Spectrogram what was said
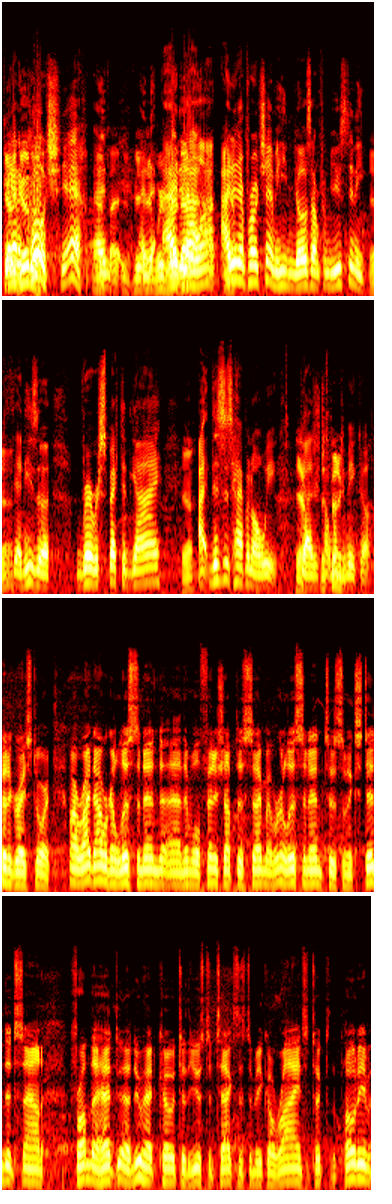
Got you a got a good one." coach." Yeah, and, and we've I heard did that a not- lot. I didn't approach him. He knows I'm from Houston. He, Yeah. and he's a very respected guy. Yeah. I, this has happened all week. You guys are it's talking been about a, DeMeco. been a great story. All right, right now we're going to listen in, and then we'll finish up this segment. We're going to listen in to some extended sound from the head, uh, new head coach of the Houston Texans, DeMeco Ryans. He took to the podium.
